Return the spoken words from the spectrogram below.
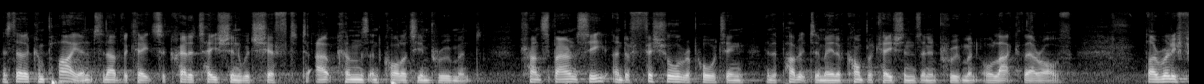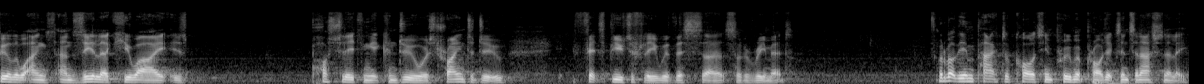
Instead of compliance, it advocates accreditation would shift to outcomes and quality improvement transparency and official reporting in the public domain of complications and improvement or lack thereof. So I really feel that what ANZELA QI is postulating it can do or is trying to do fits beautifully with this uh, sort of remit. What about the impact of quality improvement projects internationally?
